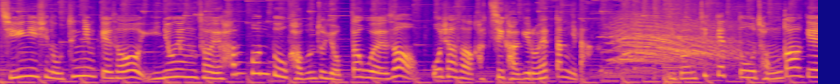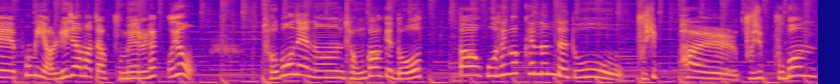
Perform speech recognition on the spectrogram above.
지인이신 오팅님께서 인형 행사에 한 번도 가본 적이 없다고 해서 꼬셔서 같이 가기로 했답니다. 이번 티켓도 정각에 폼이 열리자마자 구매를 했고요. 저번에는 정각에 넣었다고 생각했는데도 98, 99번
